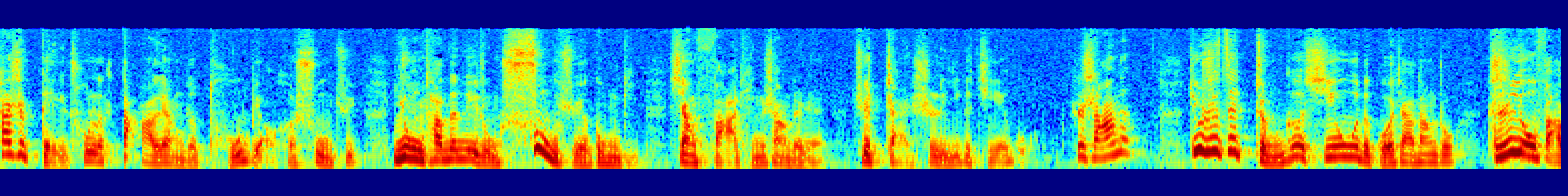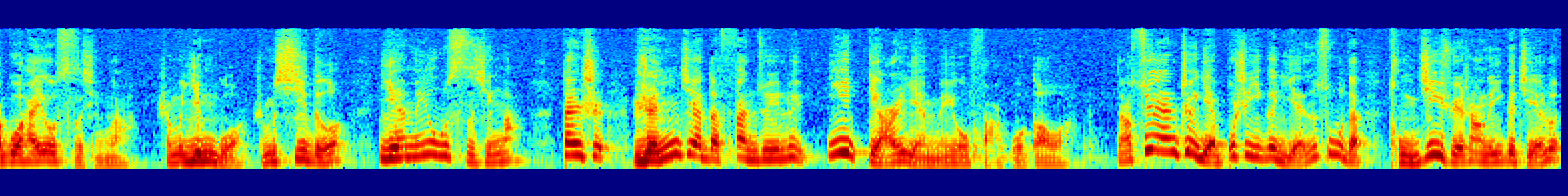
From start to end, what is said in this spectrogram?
他是给出了大量的图表和数据，用他的那种数学功底向法庭上的人去展示了一个结果是啥呢？就是在整个西欧的国家当中。只有法国还有死刑了，什么英国、什么西德也没有死刑啊。但是人家的犯罪率一点儿也没有法国高啊。那虽然这也不是一个严肃的统计学上的一个结论，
